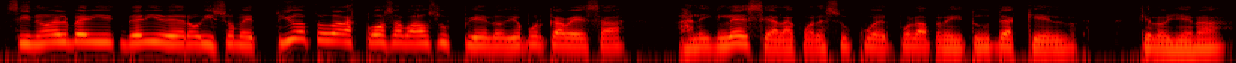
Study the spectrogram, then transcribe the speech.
sino el venidero, y sometió todas las cosas bajo sus pies, lo dio por cabeza a la iglesia, la cual es su cuerpo, la plenitud de aquel que lo llena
